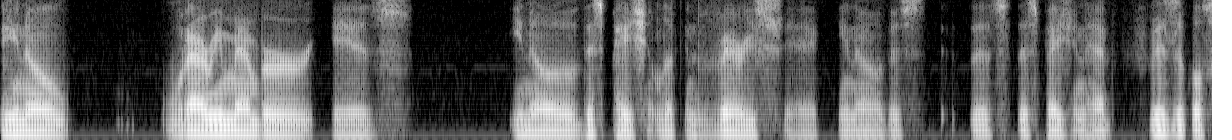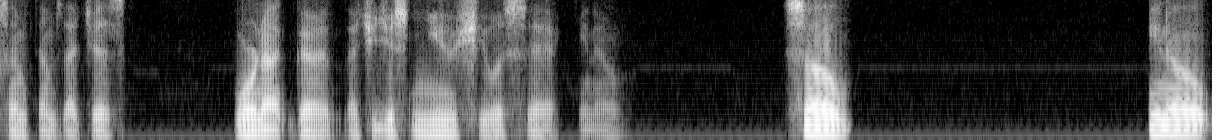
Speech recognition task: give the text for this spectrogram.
you know, what I remember is, you know, this patient looking very sick. You know, this this this patient had physical symptoms that just were not good. That you just knew she was sick. You know, so you know,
